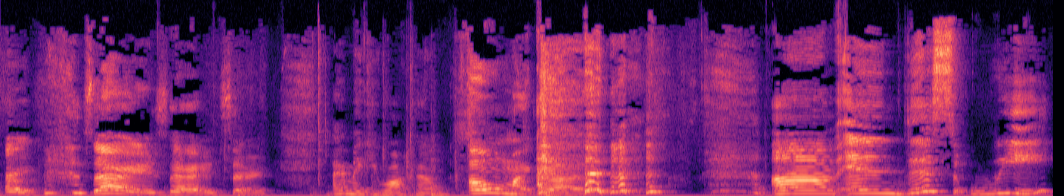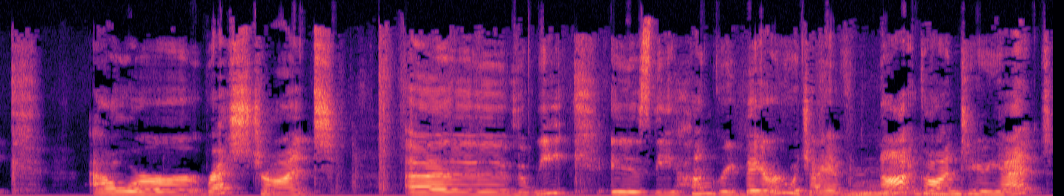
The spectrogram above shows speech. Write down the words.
sorry. Sorry, sorry, sorry. I can make you walk home. Oh my god. um, and this week, our restaurant of the week is the Hungry Bear, which I have not gone to yet.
